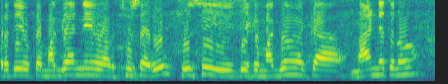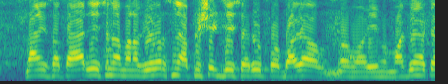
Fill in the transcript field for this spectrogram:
ప్రతి ఒక్క మగ్గాన్ని వారు చూశారు చూసి ఈ మగ్గం యొక్క నాణ్యతను దానికి తయారు చేసిన మన వ్యూవర్స్ని అప్రిషియేట్ చేశారు. బాగా ఈ మగ్గం యొక్క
